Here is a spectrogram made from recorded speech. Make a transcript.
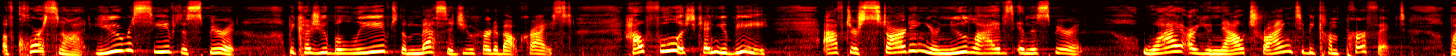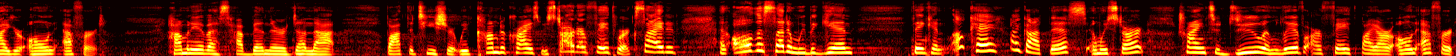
Of course not. You received the Spirit because you believed the message you heard about Christ. How foolish can you be after starting your new lives in the Spirit? Why are you now trying to become perfect by your own effort? How many of us have been there, done that, bought the t shirt? We've come to Christ, we start our faith, we're excited, and all of a sudden we begin thinking, okay, I got this. And we start trying to do and live our faith by our own effort,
